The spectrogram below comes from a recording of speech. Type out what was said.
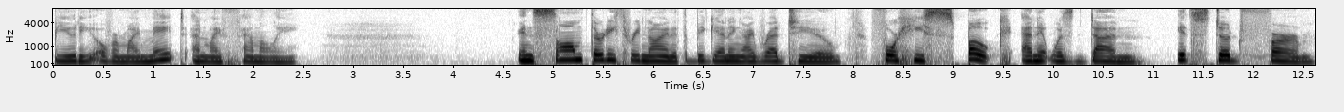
beauty over my mate and my family. In Psalm 33 9, at the beginning, I read to you, For he spoke and it was done, it stood firm.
